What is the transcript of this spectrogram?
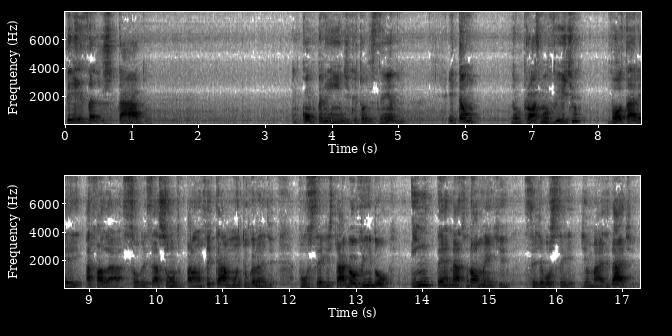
desajustado. Compreende o que estou dizendo? Então, no próximo vídeo, voltarei a falar sobre esse assunto, para não ficar muito grande. Você que está me ouvindo internacionalmente, seja você de mais idade.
